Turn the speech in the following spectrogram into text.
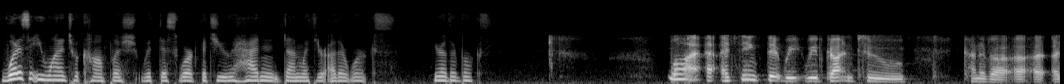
What is it you wanted to accomplish with this work that you hadn't done with your other works, your other books? Well, I, I think that we, we've gotten to kind of a, a, a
